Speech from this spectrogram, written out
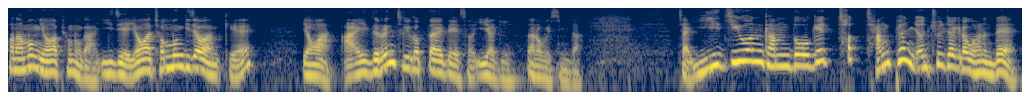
허남웅 영화평론가, 이제 영화 전문기자와 함께 영화 아이들은 즐겁다에 대해서 이야기 나누고 있습니다. 자, 이지원 감독의 첫 장편 연출작이라고 하는데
